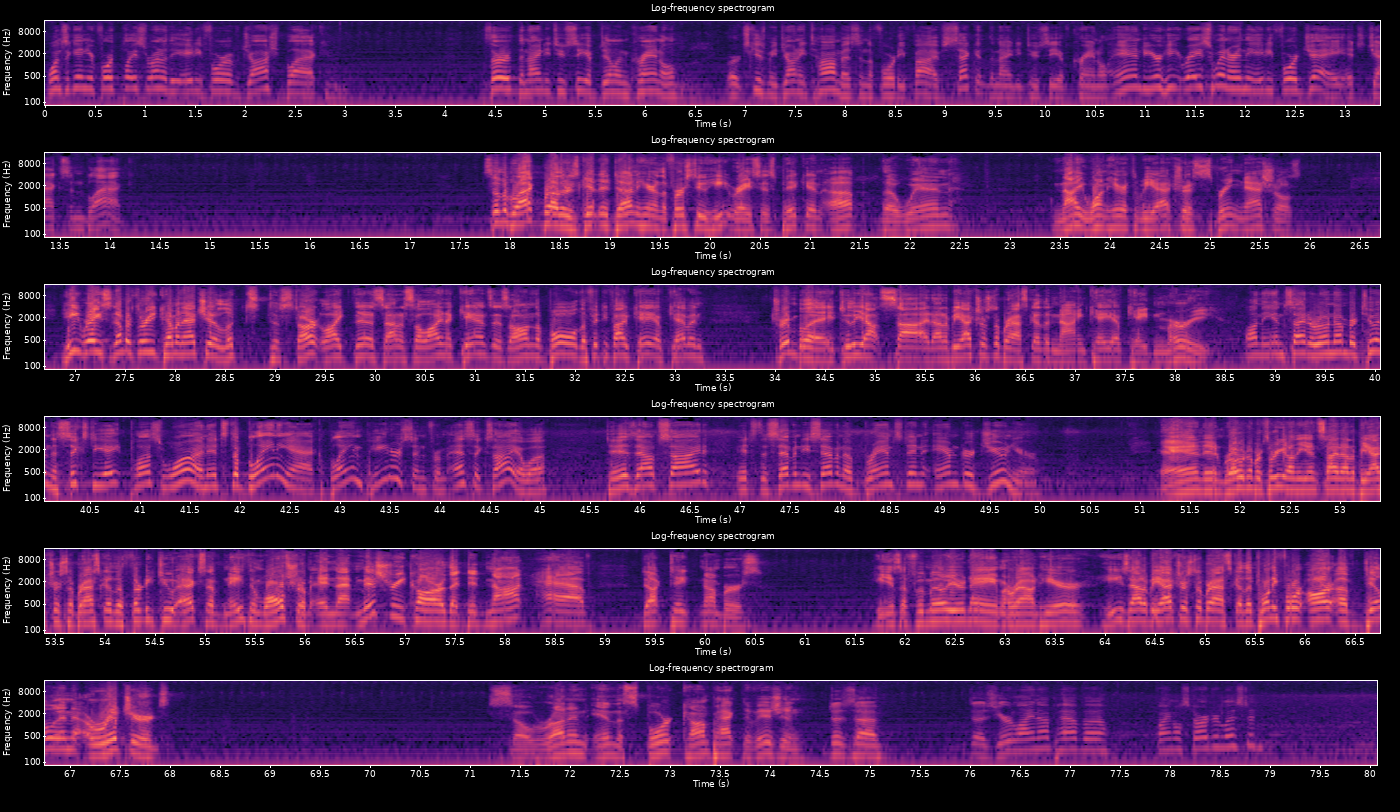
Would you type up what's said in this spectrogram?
Once again, your fourth place runner, the 84 of Josh Black. Third, the 92C of Dylan Crandall, or excuse me, Johnny Thomas in the 45. Second, the 92C of Crandall. And your heat race winner in the 84J, it's Jackson Black. So the Black Brothers getting it done here in the first two heat races, picking up the win. Night one here at the Beatrice Spring Nationals. Heat race number three coming at you. Looks to start like this out of Salina, Kansas on the pole. The 55K of Kevin Tremblay to the outside out of Beatrice, Nebraska. The 9K of Caden Murray. On the inside of row number two in the 68 plus one, it's the Blaniac, Blaine Peterson from Essex, Iowa. To his outside, it's the 77 of Branston Amder Jr. And in row number three on the inside out of Beatrice, Nebraska, the 32X of Nathan Wallstrom. And that mystery car that did not have duct tape numbers. He is a familiar name around here. He's out of Beatrice, Nebraska, the 24R of Dylan Richards. So running in the sport compact division. Does uh, does your lineup have a final starter listed?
